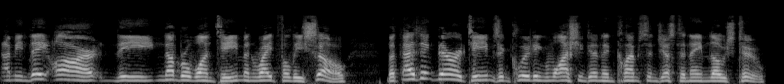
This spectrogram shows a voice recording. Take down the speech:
I mean, they are the number one team, and rightfully so. But I think there are teams, including Washington and Clemson, just to name those two,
